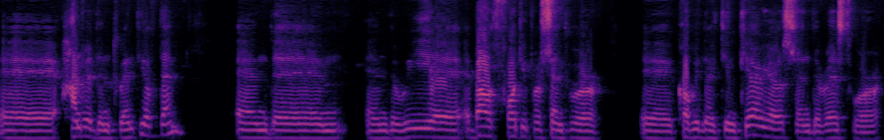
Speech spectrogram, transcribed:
uh, 120 of them, and um, and we uh, about 40% were uh, COVID-19 carriers and the rest were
